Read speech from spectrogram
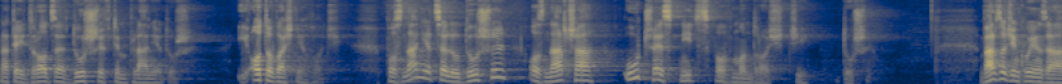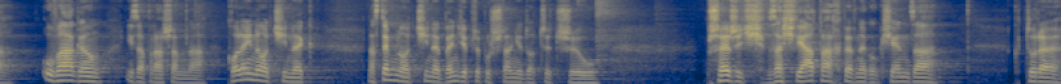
na tej drodze duszy, w tym planie duszy. I o to właśnie chodzi. Poznanie celu duszy oznacza uczestnictwo w mądrości duszy. Bardzo dziękuję za uwagę i zapraszam na kolejny odcinek. Następny odcinek będzie przypuszczalnie dotyczył przeżyć w zaświatach pewnego księdza, które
